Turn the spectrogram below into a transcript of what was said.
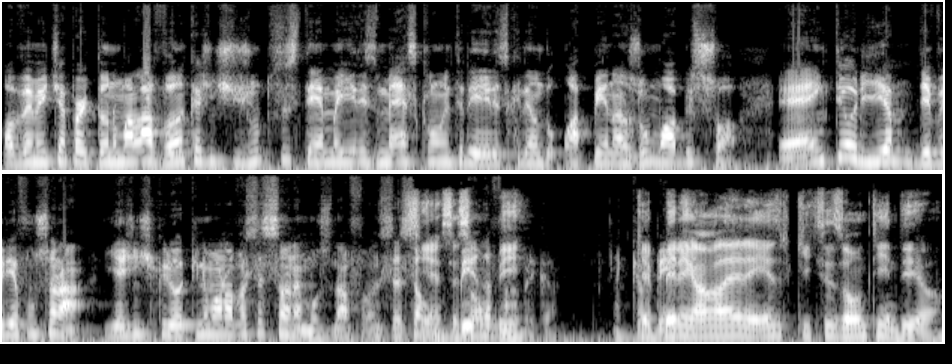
obviamente, apertando uma alavanca, a gente junta o sistema e eles mesclam entre eles, criando apenas um mob só. É, em teoria, deveria funcionar. E a gente criou aqui numa nova sessão, né, moço? Na sessão, Sim, B da B. fábrica. Aqui, que ó, é bem legal, galera. Entra aqui que vocês vão entender, ó.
